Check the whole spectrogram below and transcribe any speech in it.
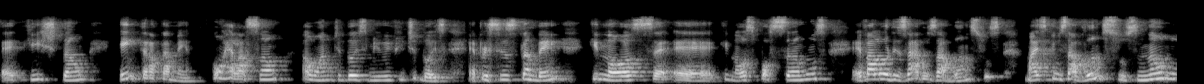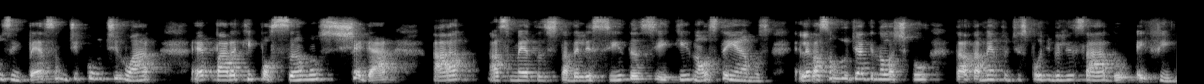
é, que estão em tratamento com relação ao ano de 2022. É preciso também que nós, é, que nós possamos é, valorizar os avanços, mas que os avanços não nos impeçam de continuar é, para que possamos chegar às metas estabelecidas e que nós tenhamos elevação do diagnóstico, tratamento disponibilizado, enfim.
